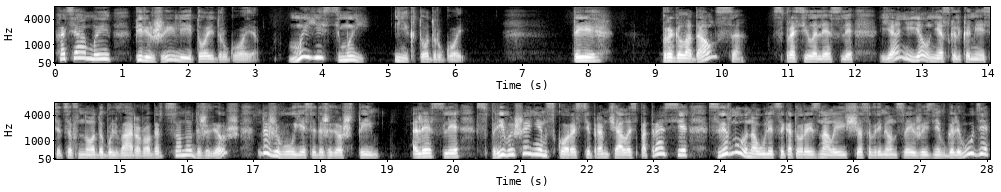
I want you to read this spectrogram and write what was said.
хотя мы пережили и то, и другое. Мы есть мы, и никто другой. «Ты проголодался?» — спросила Лесли. «Я не ел несколько месяцев, но до бульвара Робертсона доживешь? Доживу, если доживешь ты». Лесли с превышением скорости промчалась по трассе, свернула на улицы, которые знала еще со времен своей жизни в Голливуде.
